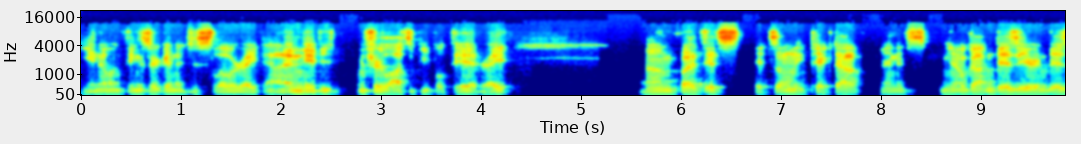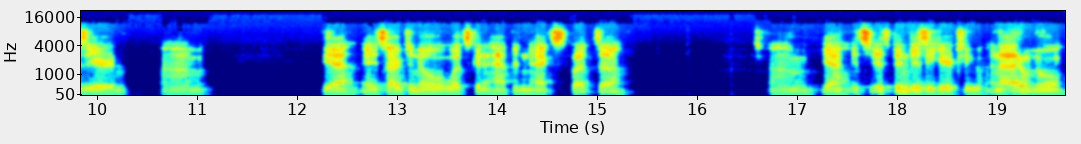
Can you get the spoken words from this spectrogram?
you know, and things are going to just slow right down. And maybe I'm sure lots of people did, right? Um, but it's it's only picked up, and it's you know gotten busier and busier, and um, yeah, it's hard to know what's going to happen next. But uh, um, yeah, it's it's been busy here too, and I don't know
